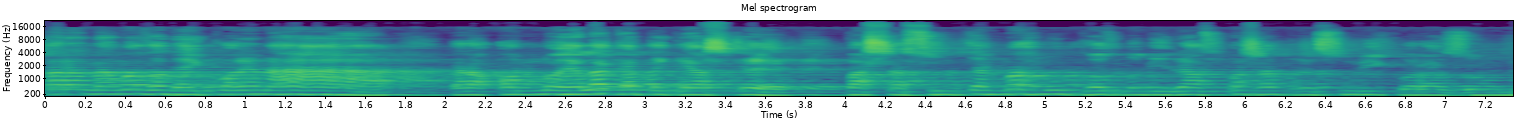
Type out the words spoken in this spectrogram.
তারা নামাজ আদায় করে না। তারা অন্য এলাকা থেকে আসছে বাদশাহ সুলতান মাহমুদ গজনবীর রাজপ্রাসাদে চুরি করার জন্য।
